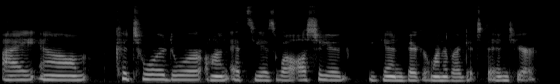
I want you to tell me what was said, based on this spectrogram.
I am Couture Adore on Etsy as well. I'll show you again bigger whenever I get to the end here.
